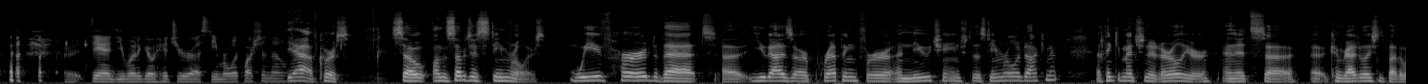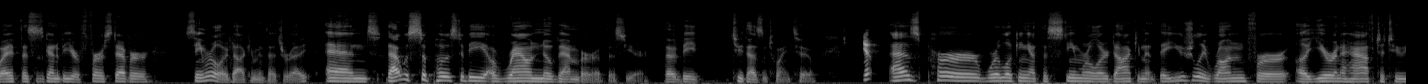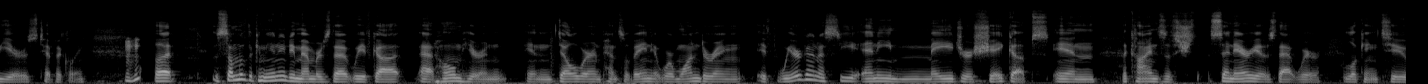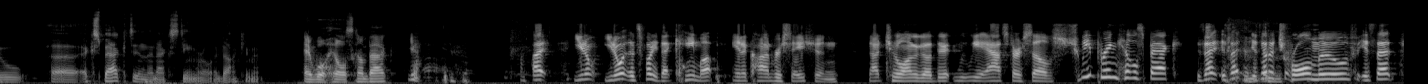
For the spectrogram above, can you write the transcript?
Dan, do you want to go hit your uh, steamroller question now? Yeah, of course. So on the subject of steamrollers, we've heard that uh, you guys are prepping for a new change to the steamroller document. I think you mentioned it earlier, and it's uh, uh, congratulations, by the way, if this is going to be your first ever steamroller document. That's right, and that was supposed to be around November of this year. That would be 2022. Yep. As per, we're looking at the steamroller document. They usually run for a year and a half to two years, typically. Mm-hmm. But some of the community members that we've got at home here in, in Delaware and Pennsylvania were wondering if we're going to see any major shakeups in the kinds of sh- scenarios that we're looking to uh, expect in the next steamroller document. And will hills come back? Yeah. I, you know, you know what? It's funny that came up in a conversation not too long ago. We asked ourselves, should we bring Hills back? Is that is that is that a troll move? Is that?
